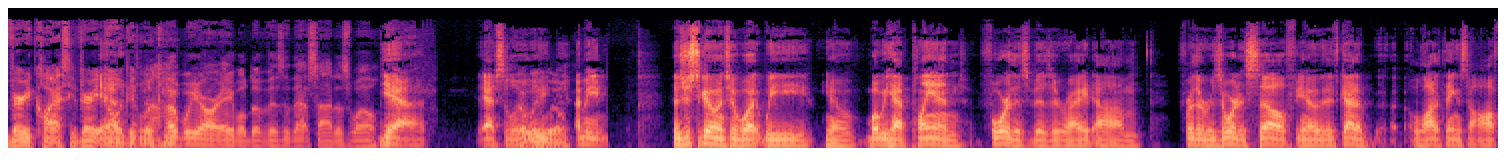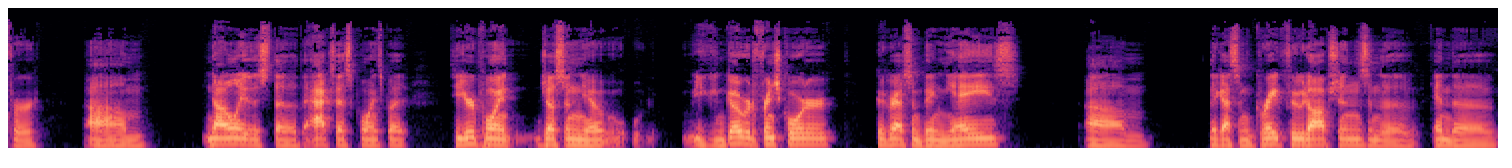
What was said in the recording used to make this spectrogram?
very classy, very yeah. elegant looking. I hope we are able to visit that side as well. Yeah, absolutely. Oh, we will. I mean, just to go into what we, you know, what we have planned for this visit, right? Um, for the resort itself, you know, they've got a, a lot of things to offer. Um, not only just the the access points, but to your point, Justin, you know, you can go over to French Quarter, go grab some beignets. Um, they got some great food options in the in the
